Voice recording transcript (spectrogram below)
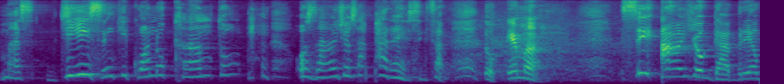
mas dizem que quando canto, os anjos aparecem, sabe? Então, irmã, se anjo Gabriel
